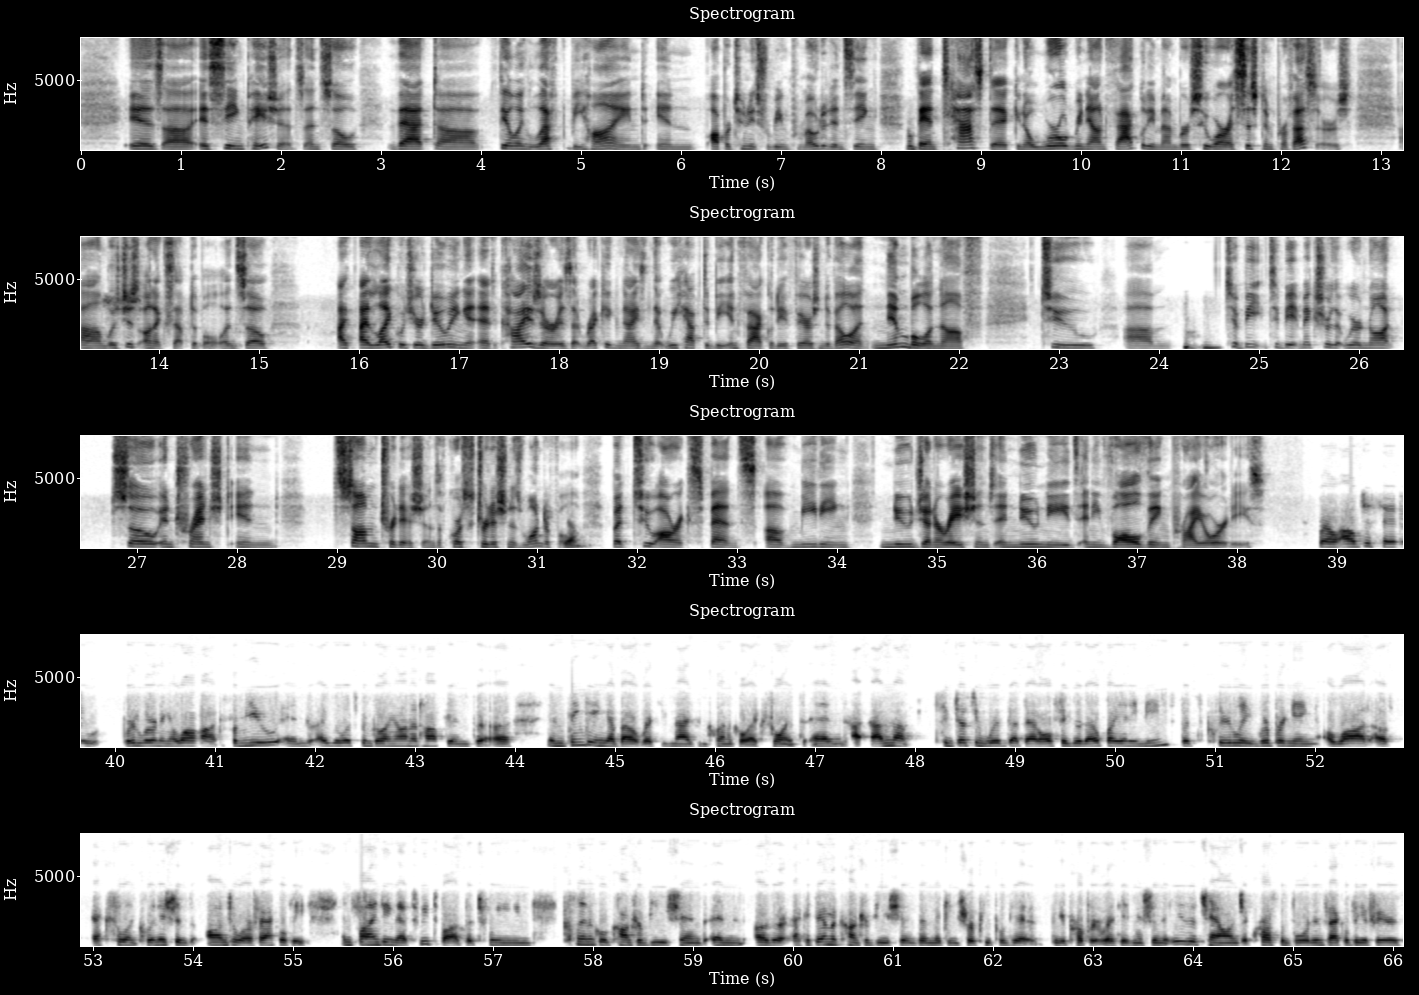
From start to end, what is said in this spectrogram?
is uh, is seeing patients, and so that uh, feeling left behind in opportunities for being promoted and seeing fantastic, you know, world-renowned faculty members who are assistant professors um, was just unacceptable, and so. I, I, like what you're doing at Kaiser is that recognizing that we have to be in faculty affairs and development nimble enough to um, mm-hmm. to be to be make sure that we're not so entrenched in some traditions. Of course, tradition is wonderful, yeah. but to our expense of meeting new generations and new needs and evolving priorities. Well, I'll just say we're learning a lot from you and uh, what's been going on at Hopkins uh, in thinking about recognizing clinical excellence. And I, I'm not suggesting we've got that all figured out by any means, but clearly we're bringing a lot of excellent clinicians onto our faculty and finding that sweet spot between clinical contributions and other academic contributions and making sure people get the appropriate recognition is a challenge across the board in faculty affairs.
